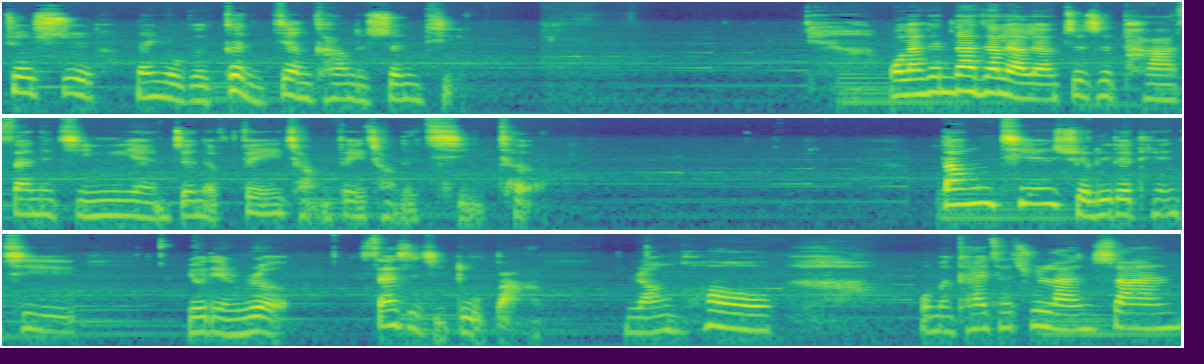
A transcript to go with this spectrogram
就是能有个更健康的身体。我来跟大家聊聊这次爬山的经验，真的非常非常的奇特。当天雪梨的天气有点热，三十几度吧。然后我们开车去蓝山，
